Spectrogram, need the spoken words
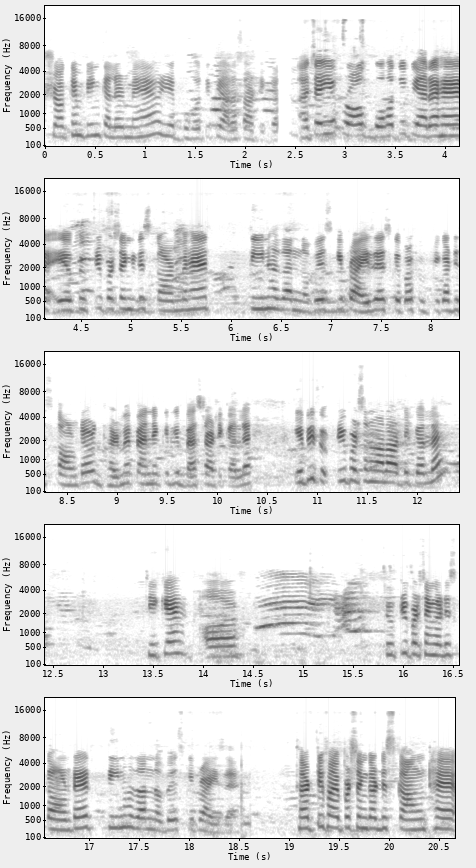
शॉकिंग पिंक कलर में है और ये बहुत ही प्यारा सा आर्टिकल अच्छा ये फ्रॉक बहुत ही प्यारा है, ये फिफ्टी परसेंट के डिस्काउंट में है, तीन हज़ार नब्बे इसकी प्राइस है, इसके ऊपर फिफ्टी का डिस्काउंट है और घर में पहनने के लिए बेस्ट आर्टिकल है। ये भी फिफ्टी परसेंट वाला आर्टिकल है, ठीक है? और फिफ्टी परसेंट का डिस्काउंट है, तीन हज़ार नब्बे इसकी प्राइस है। थर्टी फाइव परसेंट का डिस्काउंट है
